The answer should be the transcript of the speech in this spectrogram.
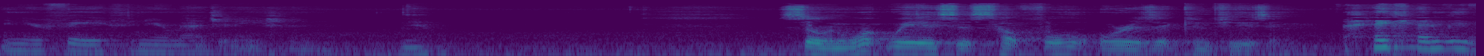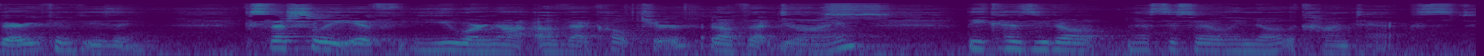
in your faith and your imagination. Yeah. So in what way is this helpful or is it confusing? It can be very confusing, especially if you are not of that culture of that time, Yes. because you don't necessarily know the context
